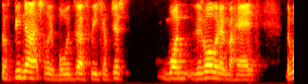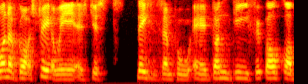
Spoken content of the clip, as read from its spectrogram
There's been actually loads this week. I've just one. They've all been in my head. The one I've got straight away is just nice and simple. Uh, Dundee Football Club.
